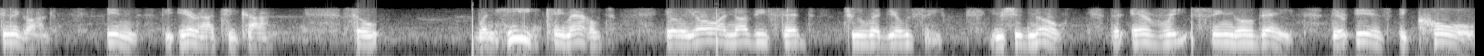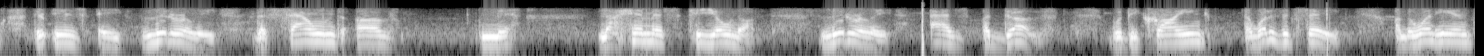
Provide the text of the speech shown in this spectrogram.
synagogue, in the Ir HaTikah, so when he came out, Eliyahu Navi said to Rabbi Yossi, you should know that every single day there is a call, there is a literally the sound of Nahemes Kiyona, literally as a dove would be crying. And what does it say? On the one hand,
